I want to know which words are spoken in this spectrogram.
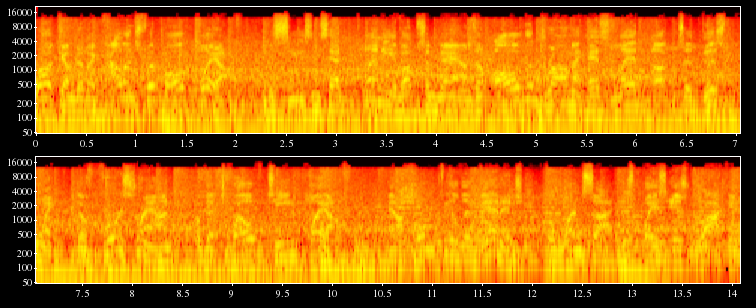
Welcome to the College Football Playoff. The season's had plenty of ups and downs, and all the drama has led up to this point, the first round of the 12-team playoff. And a home field advantage for one side. This place is rocking.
